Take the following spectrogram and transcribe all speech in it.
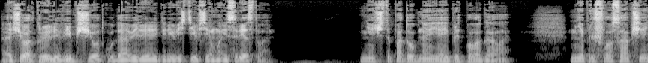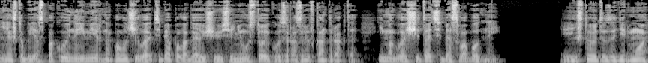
А еще открыли VIP-счет, куда велели перевести все мои средства. Нечто подобное я и предполагала. Мне пришло сообщение, чтобы я спокойно и мирно получила от тебя полагающуюся неустойку за разрыв контракта и могла считать себя свободной. И что это за дерьмо?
